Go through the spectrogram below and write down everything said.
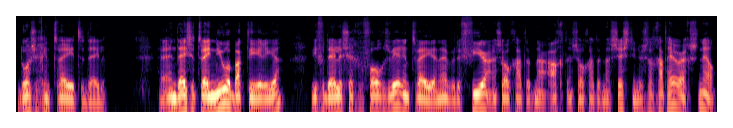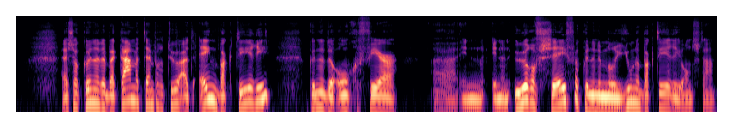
door zich in tweeën te delen. En deze twee nieuwe bacteriën, die verdelen zich vervolgens weer in tweeën. En dan hebben we de 4 en zo gaat het naar 8 en zo gaat het naar 16. Dus dat gaat heel erg snel. He, zo kunnen er bij kamertemperatuur uit één bacterie, kunnen er ongeveer uh, in, in een uur of zeven, kunnen er miljoenen bacteriën ontstaan.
